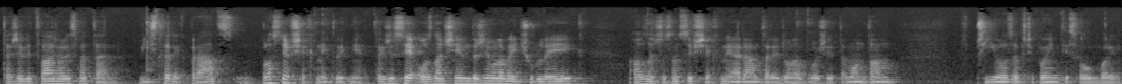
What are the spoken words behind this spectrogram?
Takže vytvářeli jsme ten výsledek prác, vlastně všechny klidně. Takže si je označím, držím levý čudlík a označil jsem si všechny a dám tady dole vložit. A mám tam v příloze připojení ty soubory.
